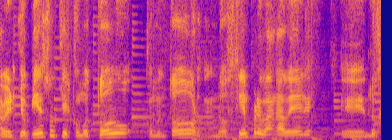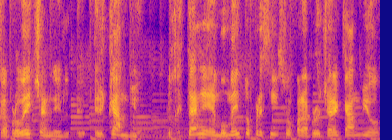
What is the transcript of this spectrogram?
A ver, yo pienso que como todo, como en todo orden, ¿no? Siempre van a haber eh, los que aprovechan el, cambio, los que están en el momento preciso para aprovechar el cambio.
